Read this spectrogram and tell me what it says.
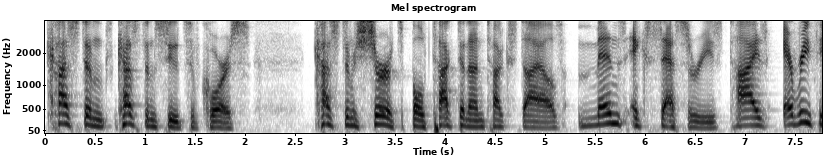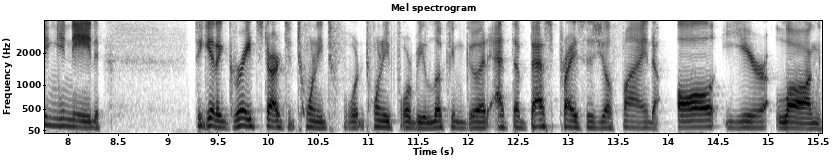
custom custom suits, of course, custom shirts, both tucked and untucked styles, men's accessories, ties, everything you need to get a great start to 2024 be looking good at the best prices you'll find all year long.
